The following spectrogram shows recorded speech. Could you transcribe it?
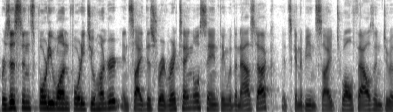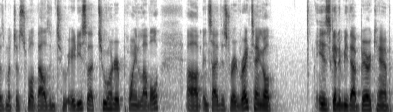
resistance 41 4200 inside this red rectangle same thing with the nasdaq it's going to be inside 12000 to as much as 12280 so that 200 point level um, inside this red rectangle is going to be that bear camp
